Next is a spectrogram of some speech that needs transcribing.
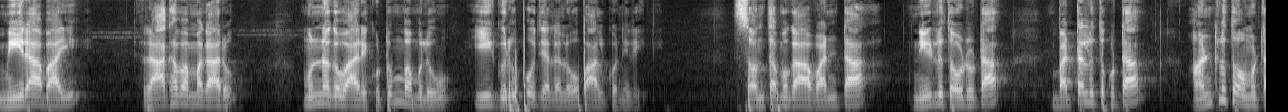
మీరాబాయి రాఘవమ్మ గారు మున్నగు వారి కుటుంబములు ఈ గురు పూజలలో పాల్గొనిరి. సొంతముగా వంట నీళ్ళు తోడుట బట్టలుతుకుట అంట్లు తోముట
